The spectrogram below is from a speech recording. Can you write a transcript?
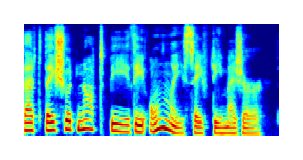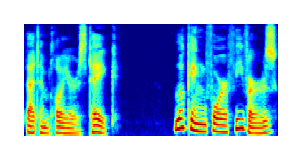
that they should not be the only safety measure that employers take. Looking for fevers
